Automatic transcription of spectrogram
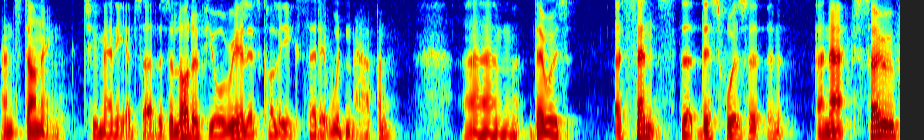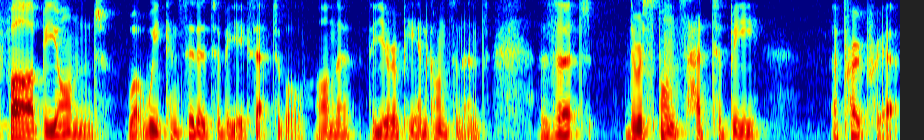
and stunning to many observers. A lot of your realist colleagues said it wouldn't happen. Um, there was a sense that this was a, an, an, act so far beyond what we considered to be acceptable on the, the European continent that the response had to be appropriate.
